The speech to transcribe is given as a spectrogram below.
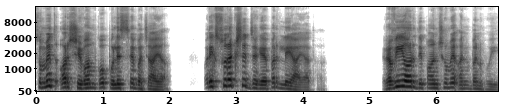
सुमित और शिवम को पुलिस से बचाया और एक सुरक्षित जगह पर ले आया था। रवि और दीपांशु में अनबन हुई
